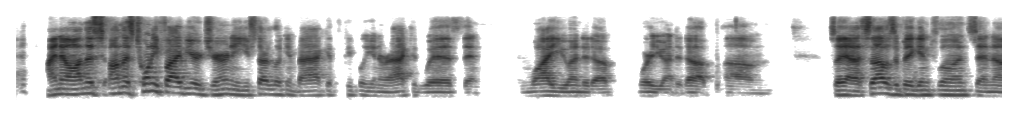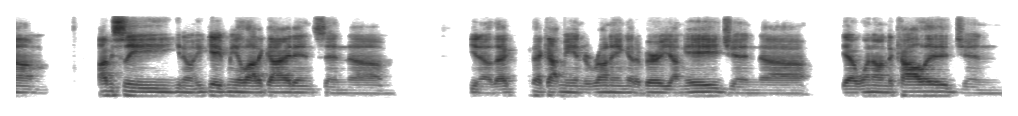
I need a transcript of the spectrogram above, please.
I know on this on this 25 year journey, you start looking back at the people you interacted with and, and why you ended up where you ended up. Um, so yeah, so that was a big influence, and um, obviously, you know, he gave me a lot of guidance and um, you know that that got me into running at a very young age and uh, yeah went on to college and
